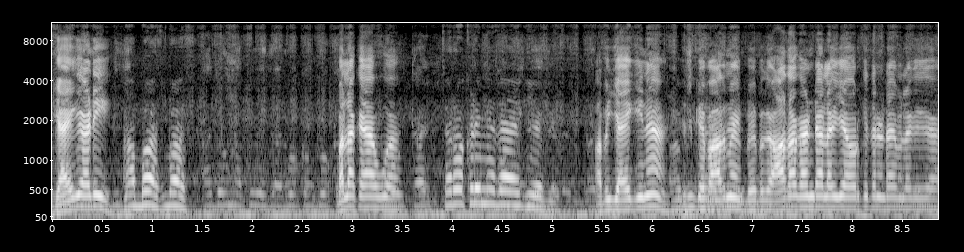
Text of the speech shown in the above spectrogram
जाएगी गाड़ी હા બસ बस भला क्या हुआ चरखड़ी में जाएगी अभी अभी जाएगी ना इसके बाद में आधा घंटा लग जाए और कितना टाइम लगेगा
